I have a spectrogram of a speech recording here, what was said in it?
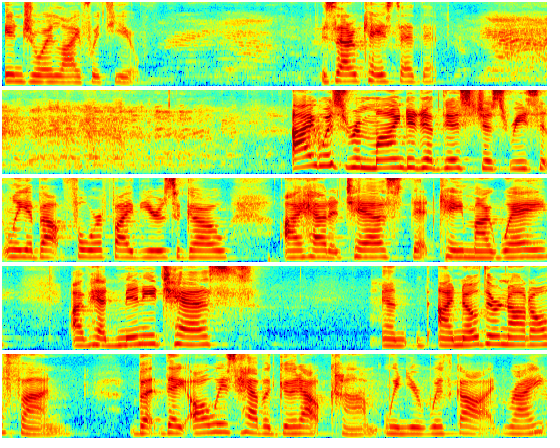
enjoy life with you. Is that okay? I said that? I was reminded of this just recently, about four or five years ago. I had a test that came my way. I've had many tests, and I know they're not all fun, but they always have a good outcome when you're with God, right?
